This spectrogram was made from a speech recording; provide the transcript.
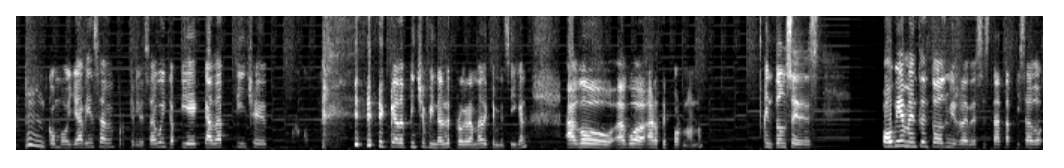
como ya bien saben, porque les hago hincapié cada pinche cada pinche final de programa de que me sigan, hago, hago arte porno, ¿no? Entonces, obviamente en todas mis redes está tapizado,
